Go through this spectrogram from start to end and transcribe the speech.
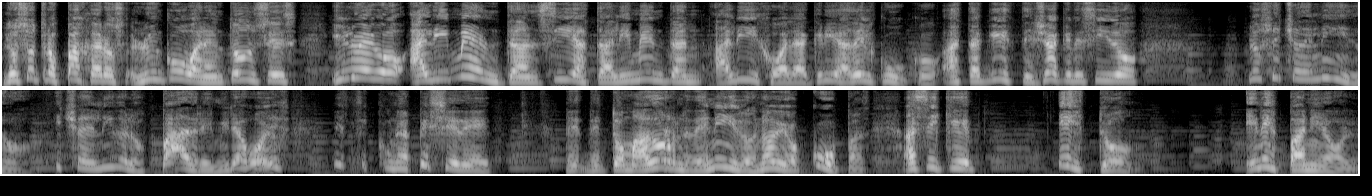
Los otros pájaros lo incuban entonces y luego alimentan, sí, hasta alimentan al hijo, a la cría del cuco, hasta que éste ya crecido los echa del nido. Echa del nido a los padres. Mirá vos, es, es una especie de, de, de tomador de nidos, no de ocupas. Así que esto en español,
